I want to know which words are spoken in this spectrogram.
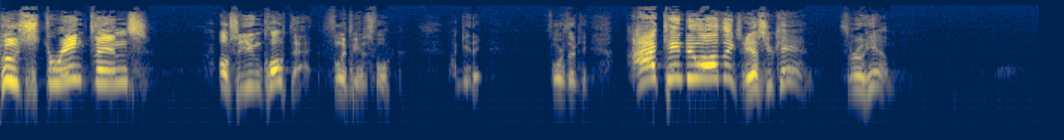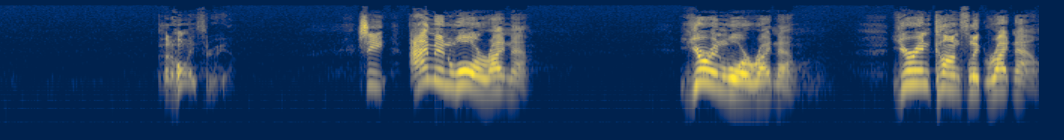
who strengthens. Oh, so you can quote that. Philippians 4. I get it. 413. I can do all things. Yes, you can. Through him. But only through him. See, I'm in war right now. You're in war right now. You're in conflict right now.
